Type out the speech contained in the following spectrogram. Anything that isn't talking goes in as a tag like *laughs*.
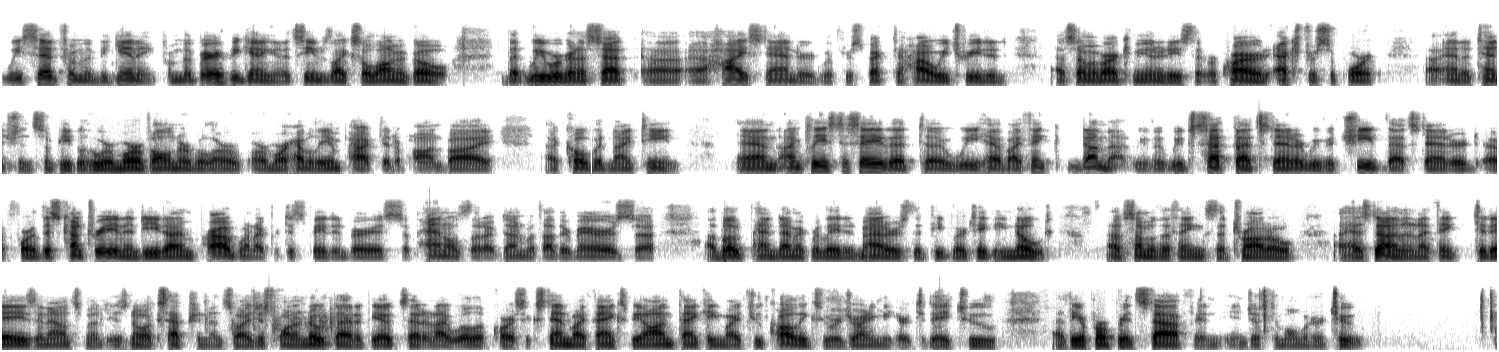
we said from the beginning, from the very beginning, and it seems like so long ago, that we were going to set uh, a high standard with respect to how we treated uh, some of our communities that required extra support uh, and attention. Some people who were more vulnerable or, or more heavily impacted upon by COVID 19. And I'm pleased to say that uh, we have, I think, done that. We've we've set that standard. We've achieved that standard uh, for this country. And indeed, I'm proud when I participate in various uh, panels that I've done with other mayors uh, about pandemic-related matters that people are taking note of some of the things that Toronto has done. And I think today's announcement is no exception. And so I just want to note that at the outset. And I will, of course, extend my thanks beyond thanking my two colleagues who are joining me here today to uh, the appropriate staff in in just a moment or two.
